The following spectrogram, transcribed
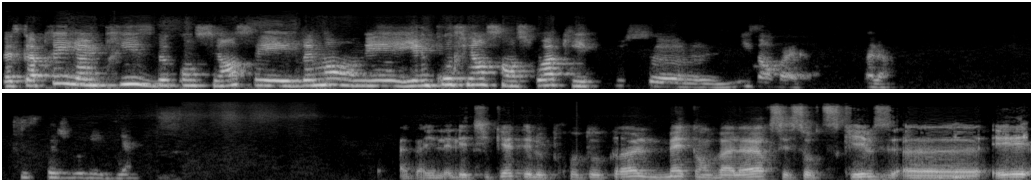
Parce qu'après, il y a une prise de conscience et vraiment, on est, il y a une confiance en soi qui est plus euh, mise en valeur. Voilà. C'est ce que je voulais dire. Ah bah, l'étiquette et le protocole mettent en valeur ces soft skills euh, et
